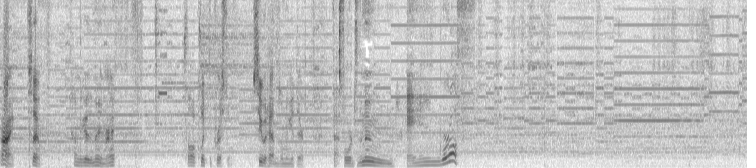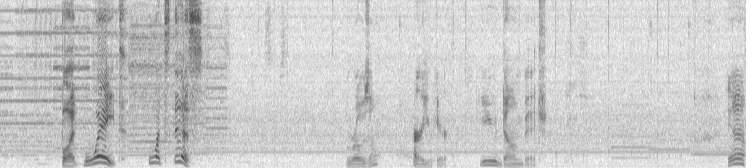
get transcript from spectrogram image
Alright, so, time to go to the moon, right? So I'll click the crystal. See what happens when we get there. Fast forward to the moon, and we're off. But wait! What's this? Rosa? Why are you here? You dumb bitch. Yeah,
